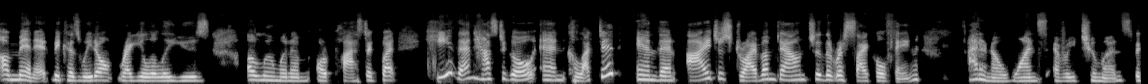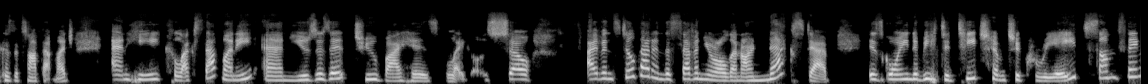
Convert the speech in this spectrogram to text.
a minute because we don't regularly use aluminum or plastic, but he then has to go and collect it, and then I just drive him down to the recycle thing. I don't know, once every two months because it's not that much. And he collects that money and uses it to buy his Legos. So I've instilled that in the seven year old. And our next step is going to be to teach him to create something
